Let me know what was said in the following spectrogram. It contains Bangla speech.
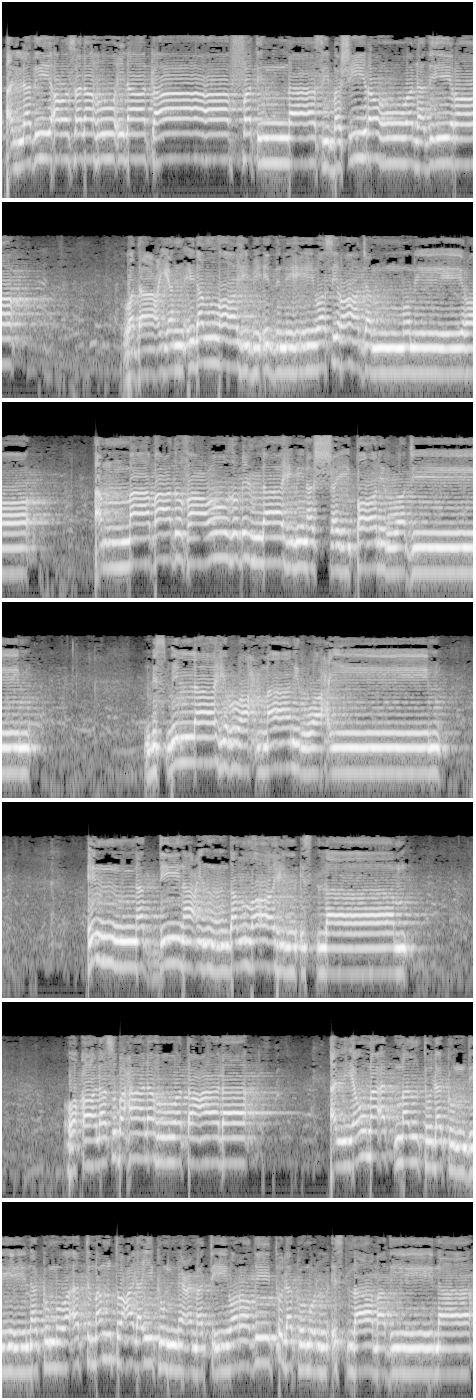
الذي أرسله إلى كافة الناس بشيرا ونذيرا. وداعيا إلى الله بإذنه وسراجا منيرا. أما بعد فأعوذ بالله من الشيطان الرجيم. بسم الله الرحمن الرحيم. إن الدين عند الله الإسلام. وقال سبحانه وتعالى اليوم أكملت لكم دينكم وأتممت عليكم نعمتي ورضيت لكم الإسلام ديناً.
